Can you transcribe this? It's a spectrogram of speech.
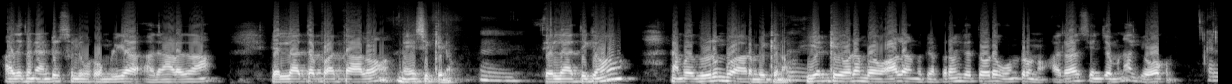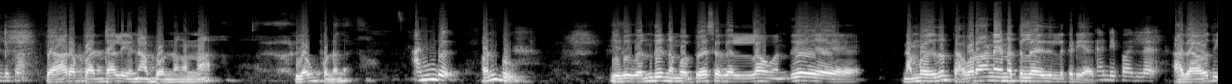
அதுக்கு நன்றி சொல்லுவோம் இல்லையா? அதனாலதான் எல்லாத்த பார்த்தாலும் நேசிக்கணும். ம். எல்லாத்தையும் நம்ம விரும்ப ஆரம்பிக்கணும். இயற்கையோட நம்ம வாழ ஆரம்பிக்கணும். பிரபஞ்சத்தோட ஒன்றணும். அதெல்லாம் செஞ்சோம்னா யோகம். கண்டிப்பா. யாரை பார்த்தாலும் என்ன பண்ணுங்கன்னா லவ் பண்ணுங்க. அன்பு. அன்பு. இது வந்து நம்ம பேசுறதெல்லாம் வந்து நம்ம எதுவும் தவறான எண்ணத்துல இதுல கிடையாது. கண்டிப்பா இல்ல. அதாவது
